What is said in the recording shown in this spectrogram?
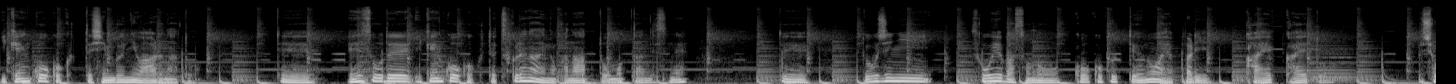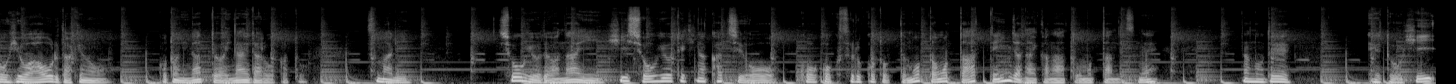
意見広告って新聞にはあるなと。で映像で意見広告って作れないのかなと思ったんですね。で同時にそういえばその広告っていうのはやっぱり買え買えと。消費を煽るだけのことになってはいないだろうかと。つまり商業ではない非商業的な価値を広告することってもっともっとあっていいんじゃないかなと思ったんですね。なのでえー、と非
